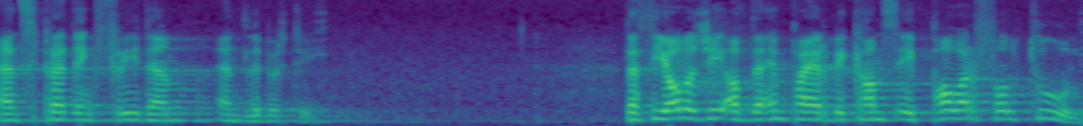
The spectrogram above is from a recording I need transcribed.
and spreading freedom and liberty. The theology of the empire becomes a powerful tool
